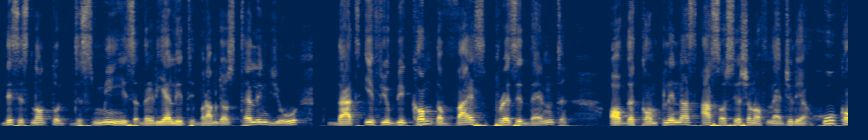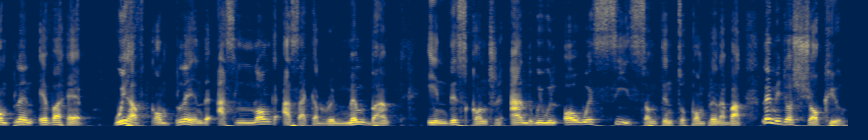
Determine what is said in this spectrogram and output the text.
this is not to dismiss the reality, but I'm just telling you that if you become the vice president of the Complainers Association of Nigeria, who complain ever have? We have complained as long as I can remember in this country, and we will always see something to complain about. Let me just shock you.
